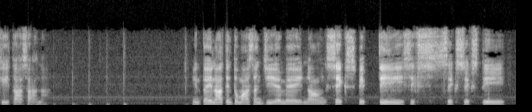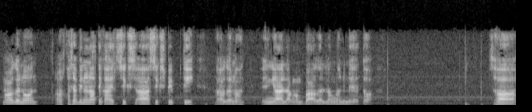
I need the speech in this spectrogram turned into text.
kita sana. Hintayin natin tumaas ang GMA ng 650 6, 660 mga ganon. Uh, kasabi na natin kahit 6, uh, 650 uh, ganon. Yun nga lang, ang bagal ng ano nito. So,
